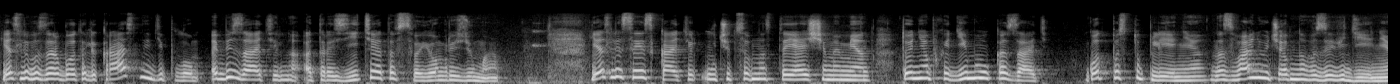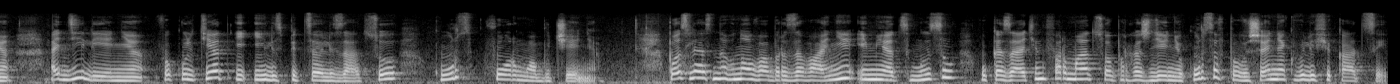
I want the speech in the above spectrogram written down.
Если вы заработали красный диплом, обязательно отразите это в своем резюме. Если соискатель учится в настоящий момент, то необходимо указать год поступления, название учебного заведения, отделение, факультет и или специализацию, курс, форму обучения. После основного образования имеет смысл указать информацию о прохождении курсов повышения квалификации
